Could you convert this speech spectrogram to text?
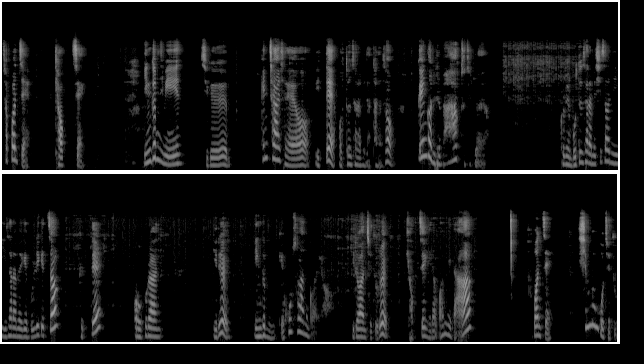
첫 번째, 격쟁. 임금님이 지금 행차하세요. 이때 어떤 사람이 나타나서 꽹과리를 막 두드려요. 그러면 모든 사람의 시선이 이 사람에게 몰리겠죠? 그때 억울한 일을 임금님께 호소하는 거예요. 이러한 제도를 격쟁이라고 합니다. 두 번째, 신문고 제도.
